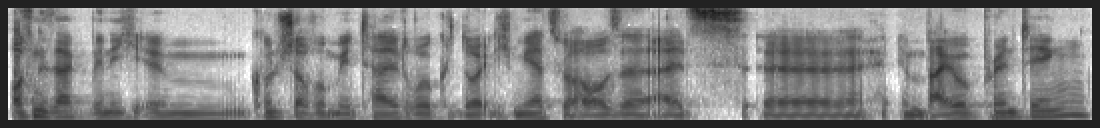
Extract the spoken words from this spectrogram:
Offen gesagt bin ich im Kunststoff- und Metalldruck deutlich mehr zu Hause als äh, im Bioprinting.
